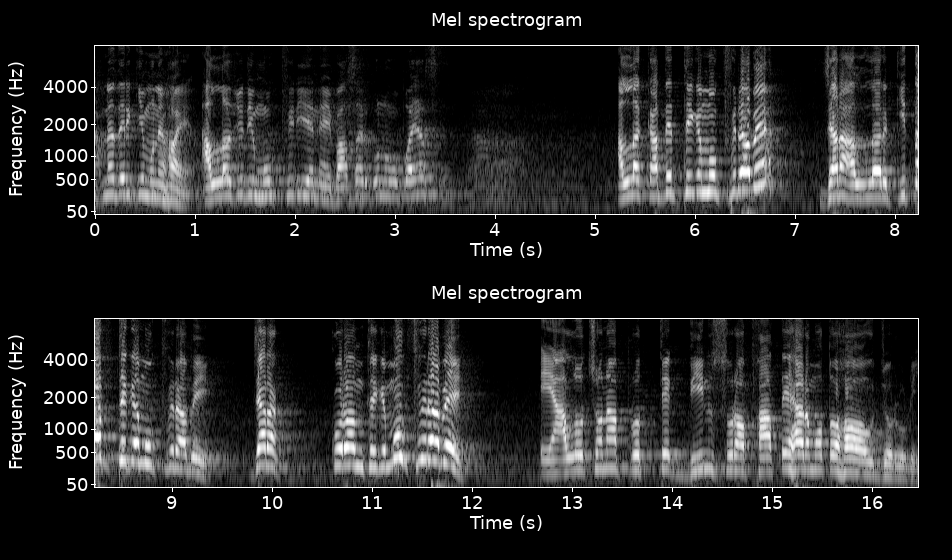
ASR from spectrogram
আপনাদের কি মনে হয়, আল্লাহ যদি মুখ ফিরিয়ে নেয়, বাঁচার কোনো উপায় আছে? আল্লাহ কাদের থেকে মুখ ফিরাবে? যারা আল্লাহর কিতাব থেকে মুখ ফিরাবে, যারা কোরআন থেকে মুখ ফিরাবে এই আলোচনা প্রত্যেক দিন সুরা ফাতেহার মতো হওয়া জরুরি।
